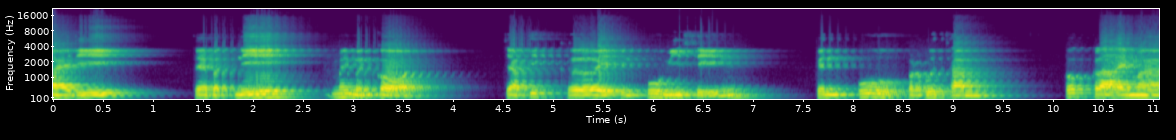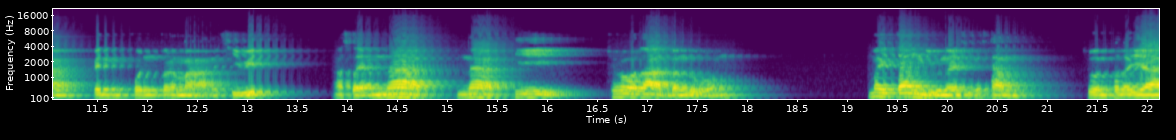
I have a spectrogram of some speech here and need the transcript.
ายดี แต่บัดนี้ไม่เหมือนก่อน จากที่เคยเป็นผู้มีศีล เป็นผู้ประพฤติธรรม ก็กลายมาเป็นคนประมาทในชีวิต อาศัยอำนาจหน้าที่ช่อราดบังหลวง ไม่ตั้งอยู่ในศีลธรรม ส่วนภรรยา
